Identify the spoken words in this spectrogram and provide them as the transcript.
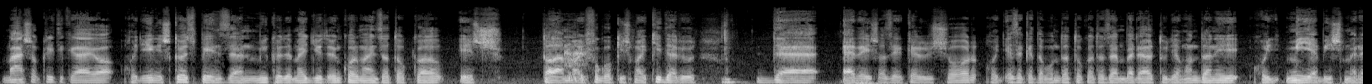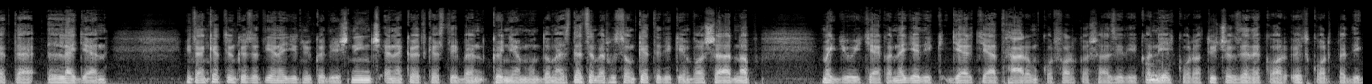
mások kritikája, hogy én is közpénzen működöm együtt önkormányzatokkal, és talán majd fogok is, majd kiderül, de erre is azért kerül sor, hogy ezeket a mondatokat az ember el tudja mondani, hogy mélyebb ismerete legyen. Miután kettőnk között ilyen együttműködés nincs, ennek következtében könnyen mondom ezt. December 22-én vasárnap meggyújtják a negyedik gyertyát, háromkor farkasházilék, a négykor a tücsökzenekar, ötkor pedig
